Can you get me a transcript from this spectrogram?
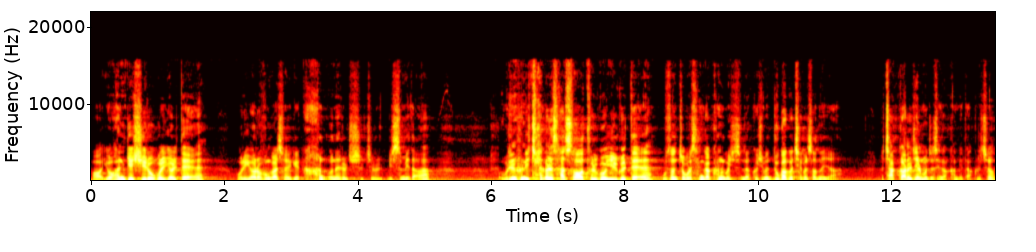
어, 요한계시록을 열 때 우리 여러분과 저에게 큰 은혜를 주실 줄 믿습니다. 우리는 흔히 책을 사서 들고 읽을 때 우선적으로 생각하는 것이 있습니다. 그것이 누가 그 책을 썼느냐. 작가를 제일 먼저 생각합니다. 그렇죠?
